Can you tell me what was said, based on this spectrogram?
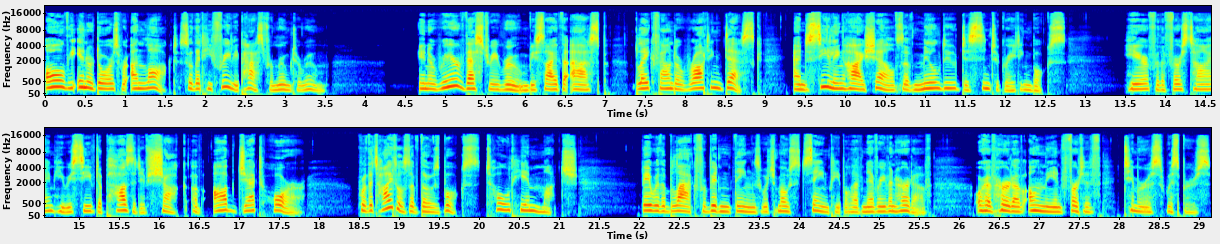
All the inner doors were unlocked so that he freely passed from room to room. In a rear vestry room beside the apse, Blake found a rotting desk and ceiling high shelves of mildew disintegrating books. Here, for the first time, he received a positive shock of object horror, for the titles of those books told him much. They were the black, forbidden things which most sane people have never even heard of, or have heard of only in furtive, timorous whispers.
